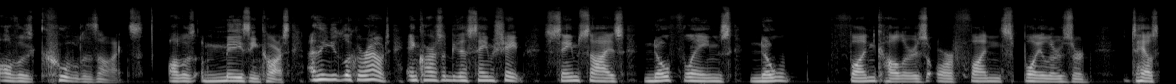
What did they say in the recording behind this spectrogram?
All those cool designs, all those amazing cars, and then you'd look around, and cars would be the same shape, same size, no flames, no fun colors or fun spoilers or tails.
